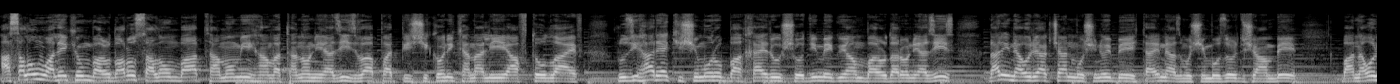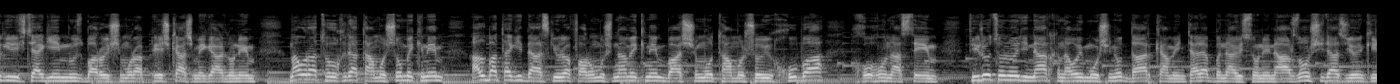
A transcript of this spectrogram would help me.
ассалому алайкум бародару салом ба тамоми ҳамватанони азиз ва подписчикони канали автолайф рӯзи ҳар яки шуморо ба хайру шодӣ мегӯям бародарони азиз. Дар ин навори якчанд мошинҳои беҳтарин аз мошинбозори душанбе ба навор гирифтагӣ имрӯз барои шуморо пешкаш мегардонем навора то охира тамошо мекунем. Албатта ки дастгириро фаромӯш намекунем ба шумо тамошои хуба хоҳон ҳастем. Фикротон оиди нархи навои мошинҳо дар комментария бинависонед арзон шудааст ё ин ки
